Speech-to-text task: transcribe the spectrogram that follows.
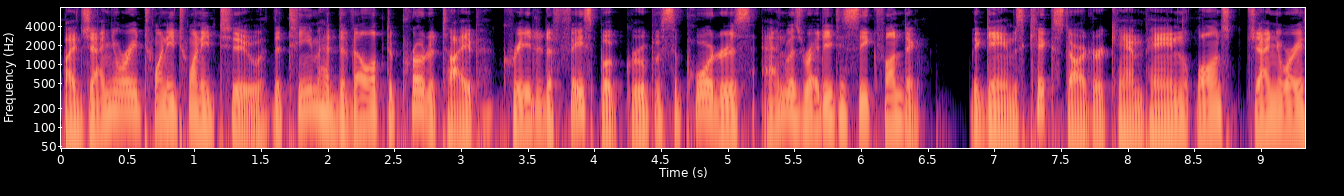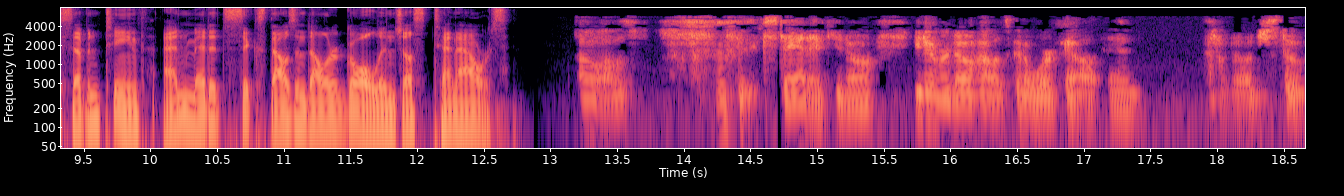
By January 2022, the team had developed a prototype, created a Facebook group of supporters, and was ready to seek funding. The game's Kickstarter campaign launched January 17th and met its $6,000 goal in just 10 hours. Oh, I was ecstatic, you know. You never know how it's going to work out, and I don't know, just a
